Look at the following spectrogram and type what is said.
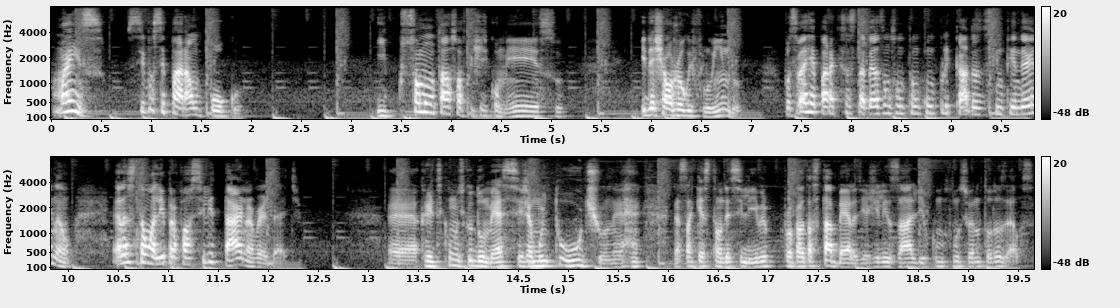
Mas, se você parar um pouco e só montar a sua ficha de começo e deixar o jogo fluindo, você vai reparar que essas tabelas não são tão complicadas de se entender, não. Elas estão ali para facilitar, na verdade. É, acredito que um escudo do mestre seja muito útil né, nessa questão desse livro por causa das tabelas e agilizar ali como funcionam todas elas.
